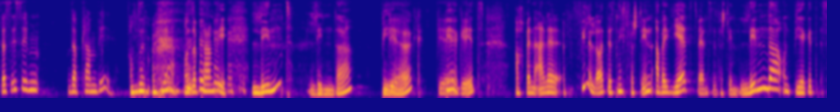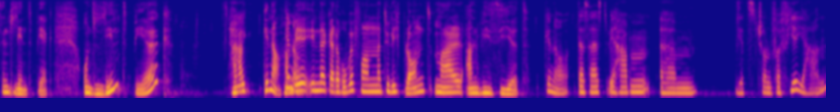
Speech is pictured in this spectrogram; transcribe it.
Das ist eben der Plan B. Unser, ja, unser Plan B. Lind, Linda, Birg, Birg, Birgit. Birgit. Auch wenn alle, viele Leute es nicht verstehen, aber jetzt werden sie es verstehen. Linda und Birgit sind Lindbirg. Und Lindbirg haben wir, genau, haben genau. wir in der Garderobe von Natürlich Blond mal anvisiert. Genau. Das heißt, wir haben ähm, jetzt schon vor vier Jahren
